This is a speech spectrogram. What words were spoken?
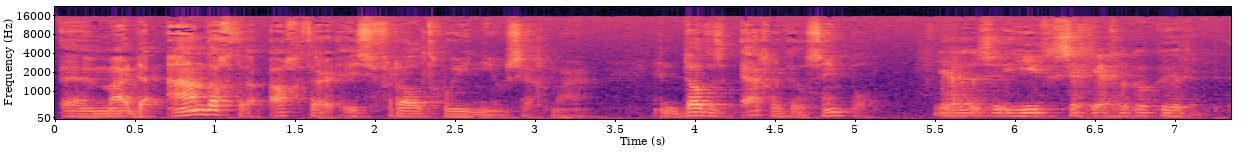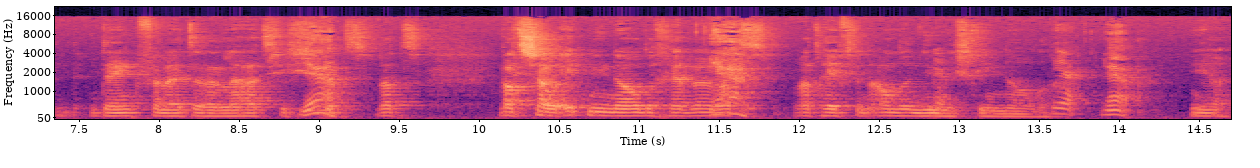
Eh, maar de aandacht erachter is vooral het goede nieuws, zeg maar. En dat is eigenlijk heel simpel. Ja, dus hier zeg je eigenlijk ook weer, denk vanuit de relaties. Ja. Wat, wat, wat zou ik nu nodig hebben? Ja. Wat, wat heeft een ander nu Ja. misschien nodig? Ja. Ja, Ja.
